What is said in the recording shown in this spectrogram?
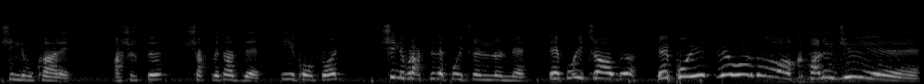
Şimdi bu kare. Aşırttı. Şakvetadze. iyi kontrol. Şimdi bıraktı Depoitre'nin önüne. Depoitre aldı. Depoitre vurdu. Kaleci.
